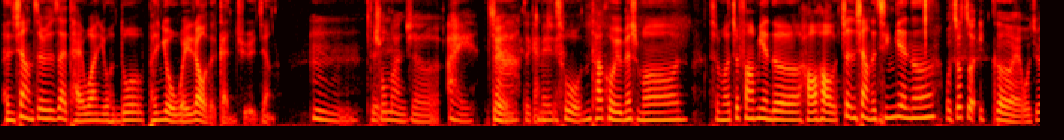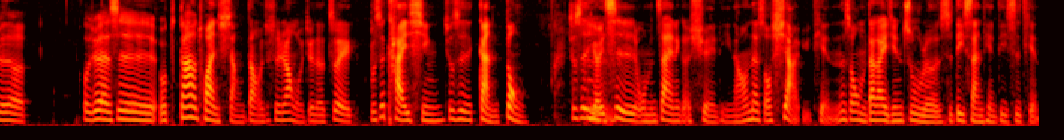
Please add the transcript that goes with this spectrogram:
很像就是在台湾有很多朋友围绕的感觉，这样。嗯，对，充满着爱家的感觉。没错，那 Taco 有没有什么？什么这方面的好好正向的经验呢？我就做一个哎、欸，我觉得，我觉得是我刚刚突然想到，就是让我觉得最不是开心，就是感动。就是有一次我们在那个雪梨，然后那时候下雨天，那时候我们大概已经住了是第三天、第四天，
